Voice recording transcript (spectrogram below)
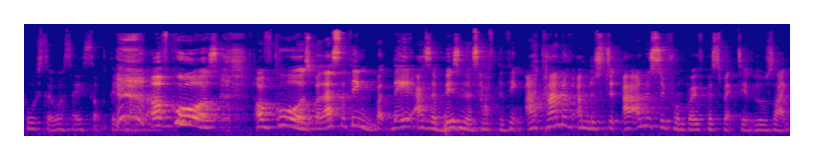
course, they will say something like that. of course, of course. But that's the thing. But they, as a business, have to think. I kind of understood. I understood from both perspectives. It was like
